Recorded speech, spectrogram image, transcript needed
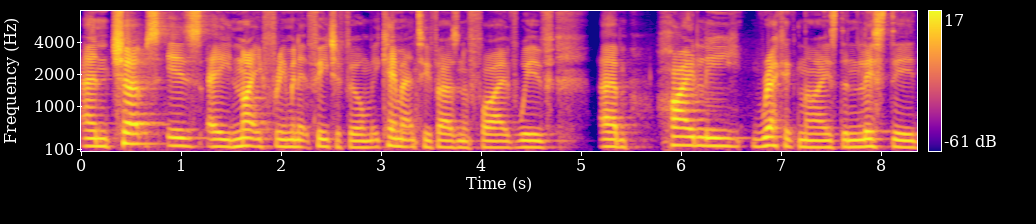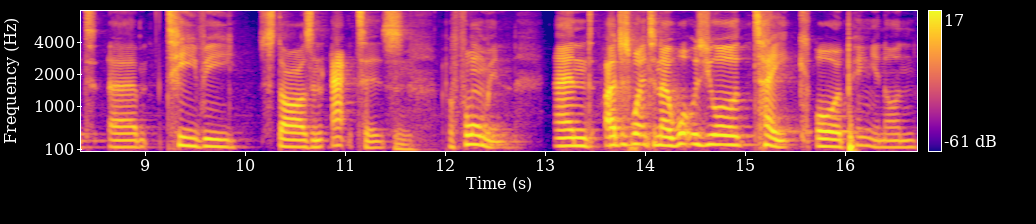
And Chirps is a 93 minute feature film. It came out in 2005 with um, highly recognized and listed um, TV stars and actors performing. And I just wanted to know what was your take or opinion on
